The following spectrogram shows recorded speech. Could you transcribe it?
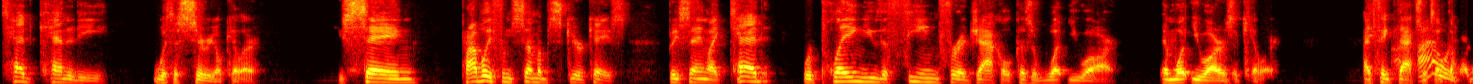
Ted Kennedy with a serial killer. He's saying, probably from some obscure case, but he's saying, like, Ted, we're playing you the theme for a jackal because of what you are and what you are as a killer. I think that's what's I at the heart of the song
